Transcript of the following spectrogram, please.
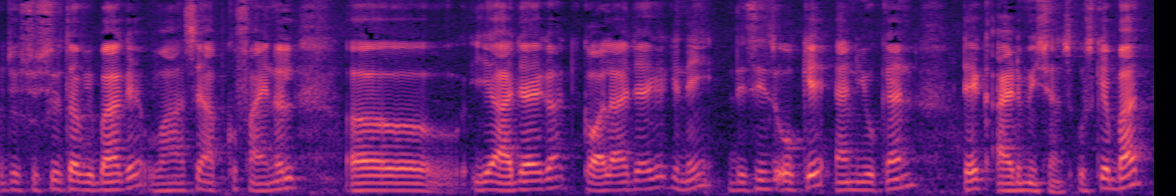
जो सुश्रुता विभाग है, वहाँ से आपको फाइनल ये आ जाएगा कॉल आ जाएगा कि नहीं this is okay and you can take admissions उसके बाद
